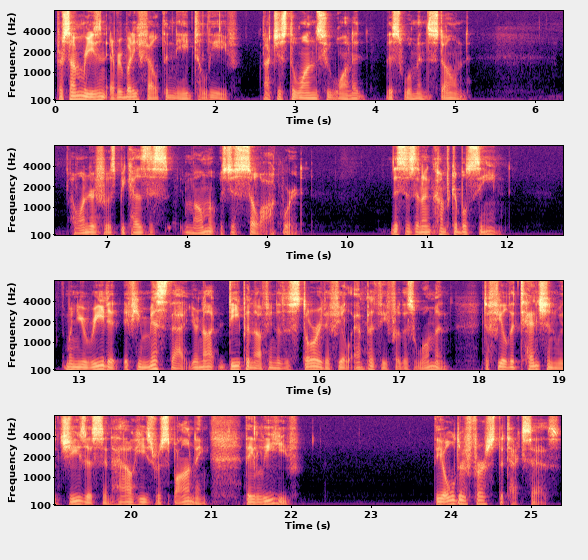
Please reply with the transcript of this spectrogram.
For some reason, everybody felt the need to leave, not just the ones who wanted this woman stoned. I wonder if it was because this moment was just so awkward. This is an uncomfortable scene. When you read it, if you miss that, you're not deep enough into the story to feel empathy for this woman, to feel the tension with Jesus and how he's responding. They leave. The older first, the text says.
